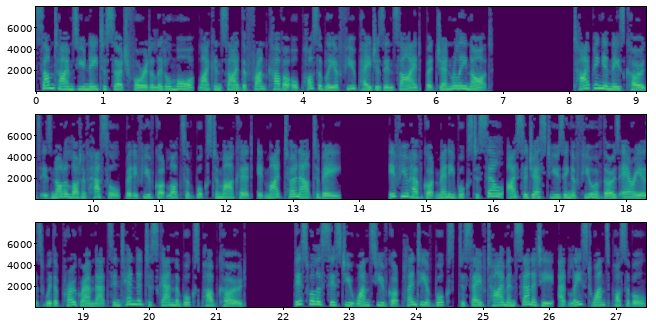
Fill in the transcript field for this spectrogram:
Sometimes you need to search for it a little more, like inside the front cover or possibly a few pages inside, but generally not. Typing in these codes is not a lot of hassle, but if you've got lots of books to market, it might turn out to be. If you have got many books to sell, I suggest using a few of those areas with a program that's intended to scan the book's pub code. This will assist you once you've got plenty of books, to save time and sanity, at least once possible.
